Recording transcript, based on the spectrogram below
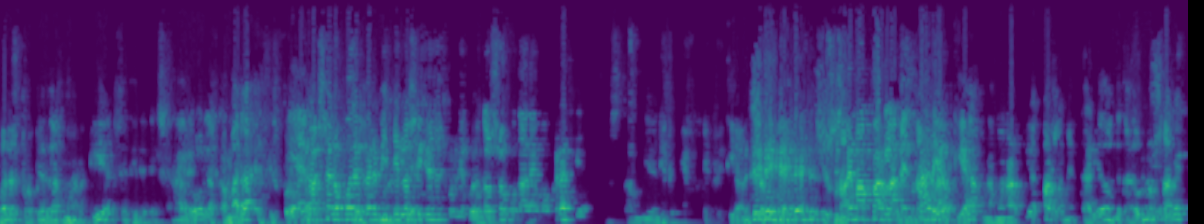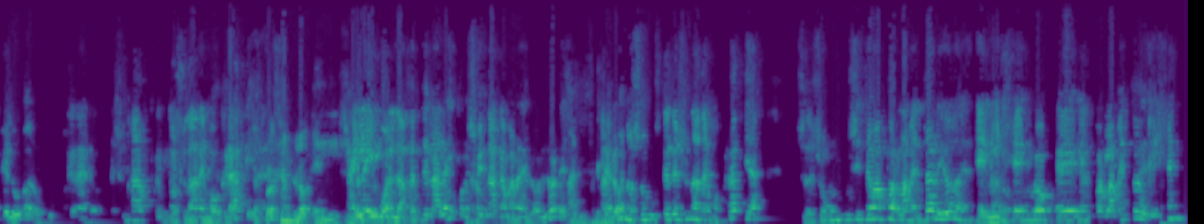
bueno, es propia de las monarquías, es decir, el Senado, la Cámara, es Y además se lo pueden permitir los ingleses porque no son una democracia, pues también, efectivamente, es, un sistema parlamentario. una monarquía, parlamentaria donde cada uno sabe qué lugar ocupa. Claro, es una, no es una democracia. por ejemplo, hay la igualdad ante la ley, por eso hay una Cámara de los Lores. Claro, no son ustedes una democracia, es un sistema parlamentario, eligen lo, en el Parlamento, eligen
